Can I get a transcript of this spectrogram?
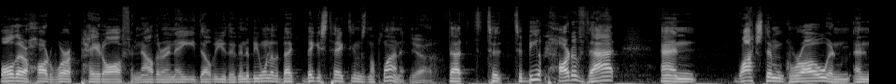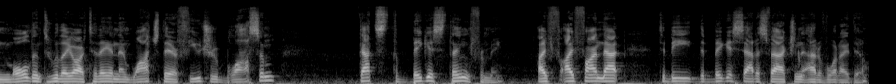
all their hard work paid off, and now they're in AEW. They're going to be one of the big, biggest tag teams on the planet. Yeah. That to to be a part of that and watch them grow and, and mold into who they are today, and then watch their future blossom. That's the biggest thing for me. I, f- I find that to be the biggest satisfaction out of what I do.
